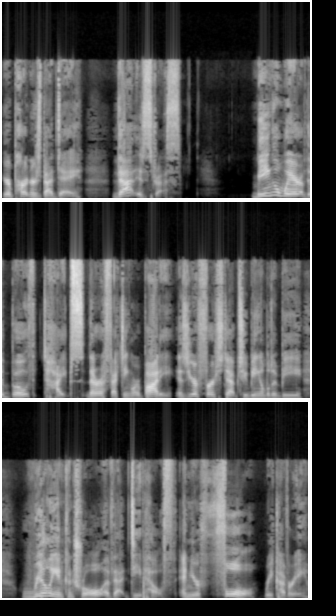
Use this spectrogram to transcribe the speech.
your partner's bad day. That is stress. Being aware of the both types that are affecting your body is your first step to being able to be really in control of that deep health and your full recovery.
